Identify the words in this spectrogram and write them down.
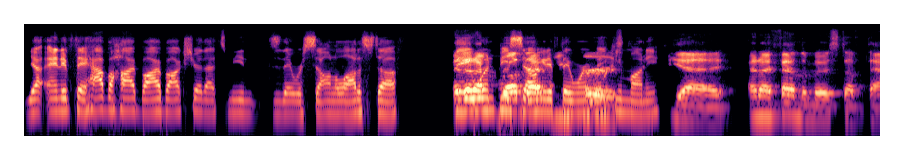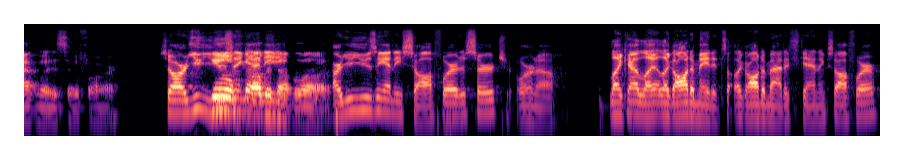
Yeah, and if they have a high buy box share, that's mean because they were selling a lot of stuff. And They wouldn't be selling it if they weren't reverse. making money. Yeah, and I found the most stuff that way so far. So are you Still using any? not a lot. Are you using any software to search or no? Like I like like automated like automatic scanning software.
